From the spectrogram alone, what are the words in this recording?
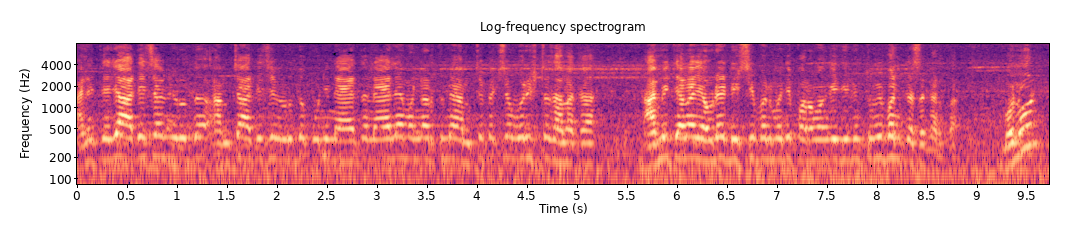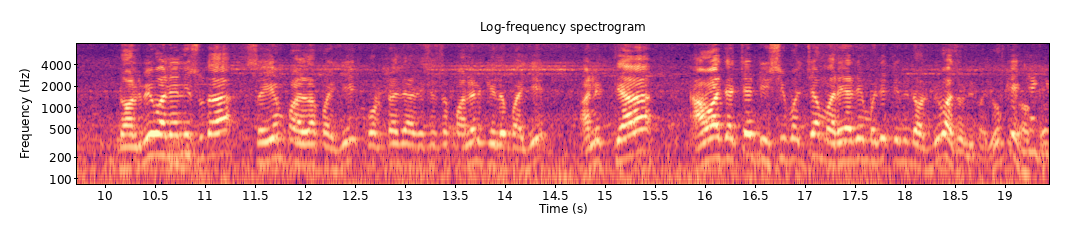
आणि त्याच्या आदेशाविरुद्ध आमच्या आदेशाविरुद्ध कोणी न्यायालय न्यायालय म्हणणार तुम्ही आमच्यापेक्षा वरिष्ठ झाला का? आम्ही त्यांना एवढ्या डिशिबलमध्ये परवानगी दिली तुम्ही बंद कसं करता? म्हणून डॉल्बीवाल्यांनी सुद्धा संयम पाळला पाहिजे कोर्टाच्या आदेशाचं पालन केलं पाहिजे आणि त्या आवाजाच्या डिसिबलच्या मर्यादेमध्ये त्यांनी डॉल्बी वाजवली पाहिजे. ओके.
